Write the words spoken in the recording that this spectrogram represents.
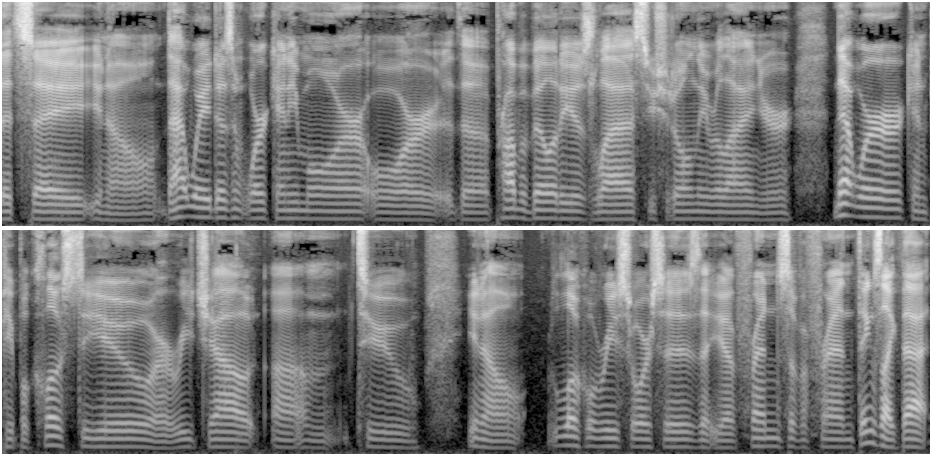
that say, you know, that way doesn't work anymore, or the probability is less. You should only rely on your network and people close to you, or reach out um, to, you know, local resources that you have friends of a friend, things like that.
